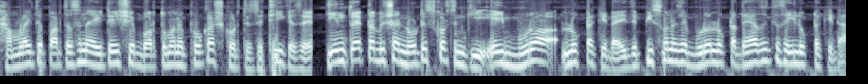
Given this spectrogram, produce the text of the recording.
সামলাইতে পারতেছে না এইটাই সে বর্তমানে প্রকাশ করতেছে ঠিক আছে? কিন্তু একটা বিষয় নোটিস করছেন কি এই বুড়া লোকটা কেডা? এই যে পিছনে যে বুড়ো লোকটা দেখা যাইতেছে এই লোকটা কেডা?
